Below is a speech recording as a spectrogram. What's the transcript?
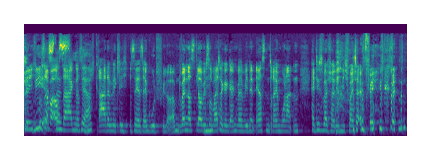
Nee, ich Wie muss aber auch das? sagen, dass Ja. Mhm. ich mich gerade wirklich sehr, sehr gut fühle. Und wenn das, glaube ich, so weitergegangen wäre wie in den ersten drei Monaten, hätte ich es wahrscheinlich nicht weiterempfehlen können.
